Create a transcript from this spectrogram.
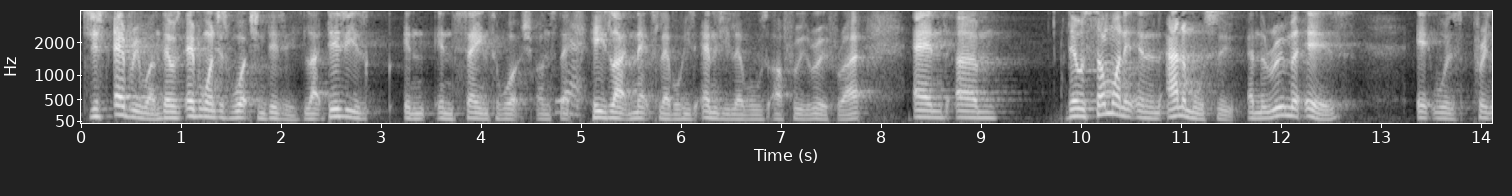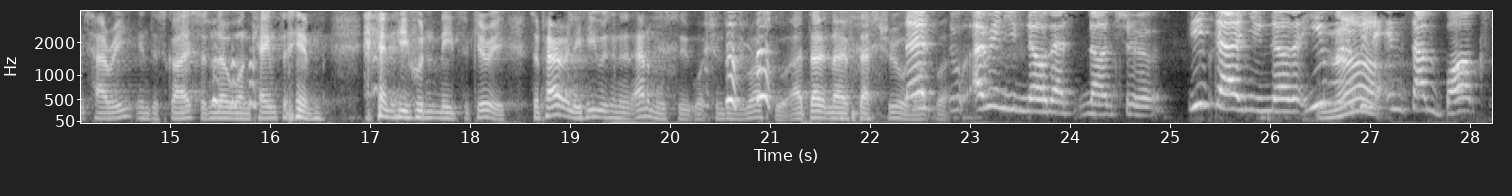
just everyone. There was everyone just watching Dizzee. Like Dizzee is in, insane to watch on stage. Yeah. He's like next level. His energy levels are through the roof, right? And um, there was someone in, in an animal suit, and the rumor is it was Prince Harry in disguise, so no one came to him, and he wouldn't need security. So apparently, he was in an animal suit watching Dizzee Rascal. I don't know if that's true or That's. not. But I mean, you know that's not true. Deep down, you know that he would No. have been in some box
